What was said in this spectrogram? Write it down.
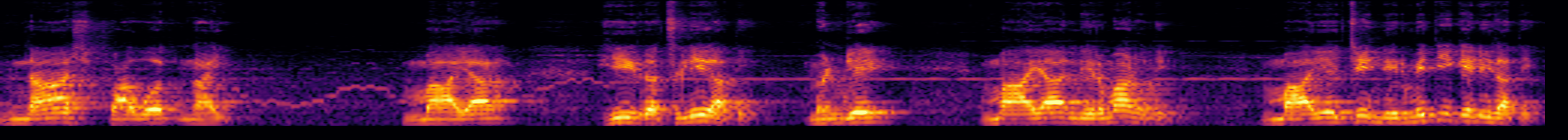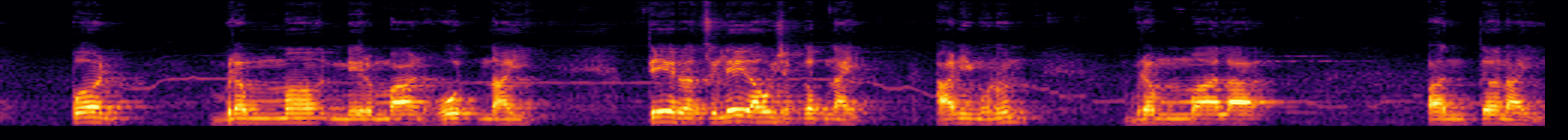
नाश पावत नाही. माया ही रचली जाते. म्हणजे माया निर्माण होते. मायेची निर्मिती केली जाते. पण ब्रह्म निर्माण होत नाही. ते रचले जाऊ शकत नाही. आणि म्हणून ब्रह्माला अंत नाही.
